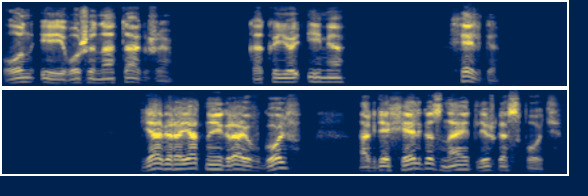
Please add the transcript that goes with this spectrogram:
Он и его жена также. Как ее имя? Хельга. Я, вероятно, играю в гольф, а где Хельга, знает лишь Господь.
